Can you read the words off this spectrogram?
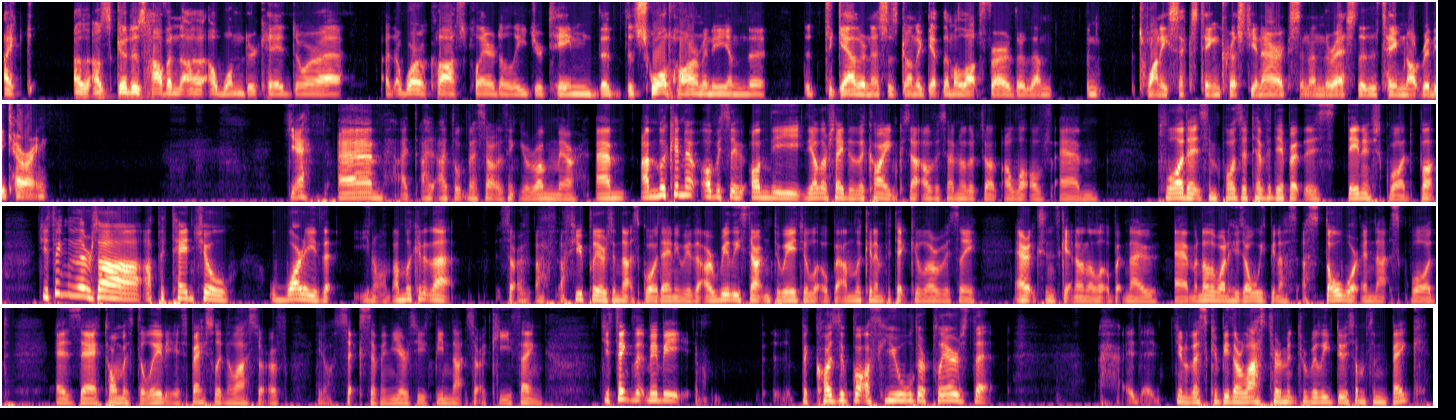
like as, as good as having a, a wonder kid or a, a world class player to lead your team, the, the squad harmony and the, the togetherness is going to get them a lot further than, than 2016 Christian Eriksen and the rest of the team not really caring. Yeah, um, I, I, don't necessarily think you're wrong there. Um, I'm looking at obviously on the, the other side of the coin because obviously I know there's a, a lot of um, plaudits and positivity about this Danish squad, but do you think that there's a, a potential worry that you know I'm looking at that sort of a, a, few players in that squad anyway that are really starting to age a little bit. I'm looking in particular, obviously Eriksen's getting on a little bit now. Um, another one who's always been a, a stalwart in that squad is uh, Thomas Delaney, especially in the last sort of you know six seven years. He's been that sort of key thing. Do you think that maybe because they've got a few older players that you know this could be their last tournament to really do something big?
